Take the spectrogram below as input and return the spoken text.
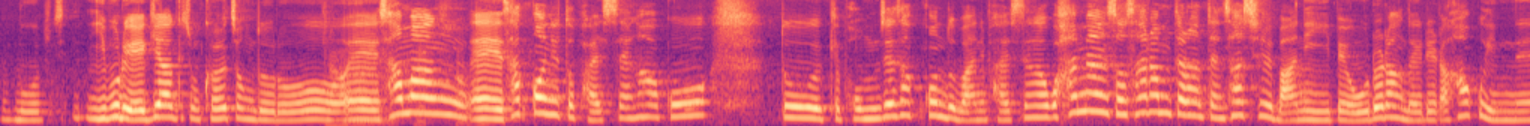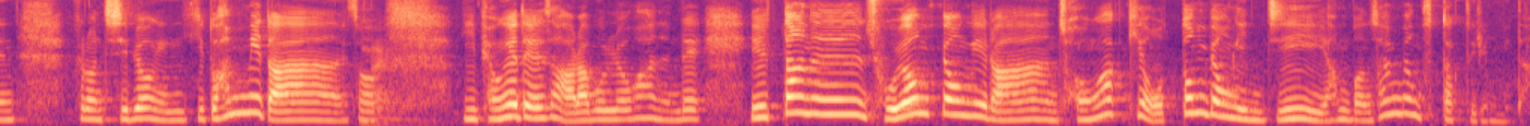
뭐 입으로 얘기하기 좀 그럴 정도로 아, 예, 사망 그렇죠. 예, 사건이 또 발생하고 또 이렇게 범죄 사건도 많이 발생하고 하면서 사람들한테는 사실 많이 입에 오르락 내리락 하고 있는 그런 지병이기도 합니다. 그래서 네. 이 병에 대해서 알아보려고 하는데 일단은 조현병이란 정확히 어떤 병인지 한번 설명 부탁드립니다.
